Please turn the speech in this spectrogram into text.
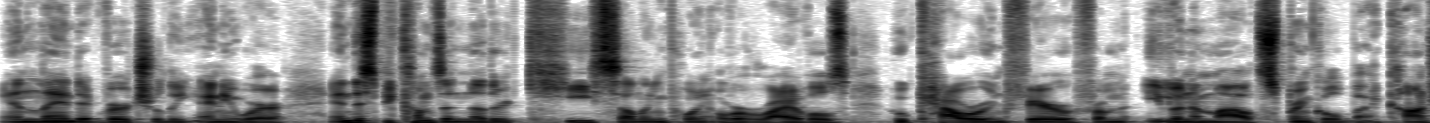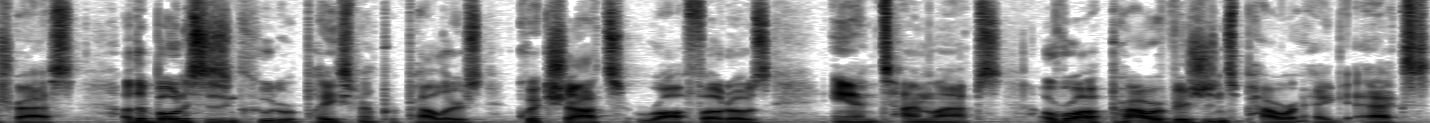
and land it virtually anywhere, and this becomes another key selling point over rivals who cower in fear from even a mild sprinkle by contrast. Other bonuses include replacement propellers, quick shots, raw photos, and time lapse. Overall, Power Vision's Power Egg X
